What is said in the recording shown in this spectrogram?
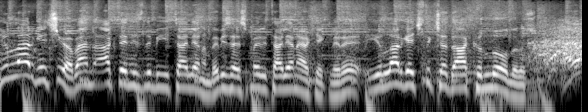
Yıllar geçiyor. Ben Akdenizli bir İtalyanım ve biz esmer İtalyan erkekleri yıllar geçtikçe daha kıllı oluruz. Evet.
